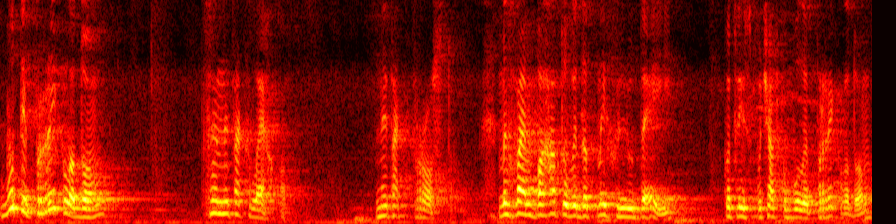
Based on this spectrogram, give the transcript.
Бути прикладом це не так легко, не так просто. Ми знаємо багато видатних людей, котрі спочатку були прикладом,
